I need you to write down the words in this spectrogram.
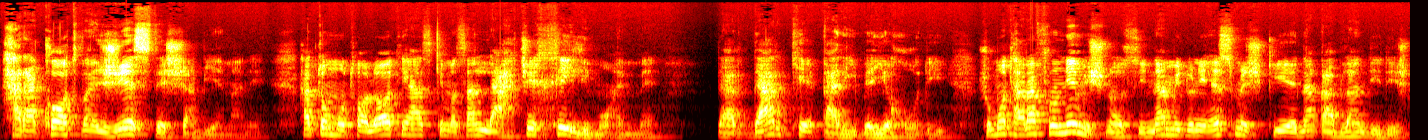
حرکات و ژست شبیه منه. حتی مطالعاتی هست که مثلا لحجه خیلی مهمه. در درک غریبه خودی. شما طرف رو نمی‌شناسی نه می‌دونی اسمش کیه نه قبلا دیدیش.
